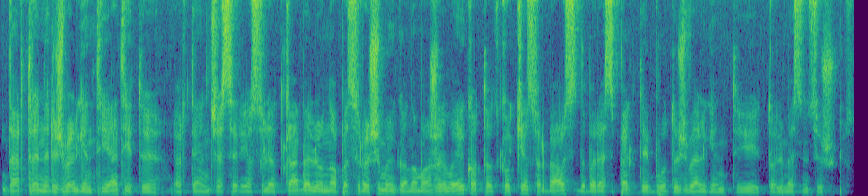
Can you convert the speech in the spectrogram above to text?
Dar treneri žvelgiant į ateitį, artėjančią seriją su Lietkabeliu, na pasiruošimui gana mažai laiko, tad kokie svarbiausi dabar aspektai būtų žvelgiant į tolimesnius iššūkius?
